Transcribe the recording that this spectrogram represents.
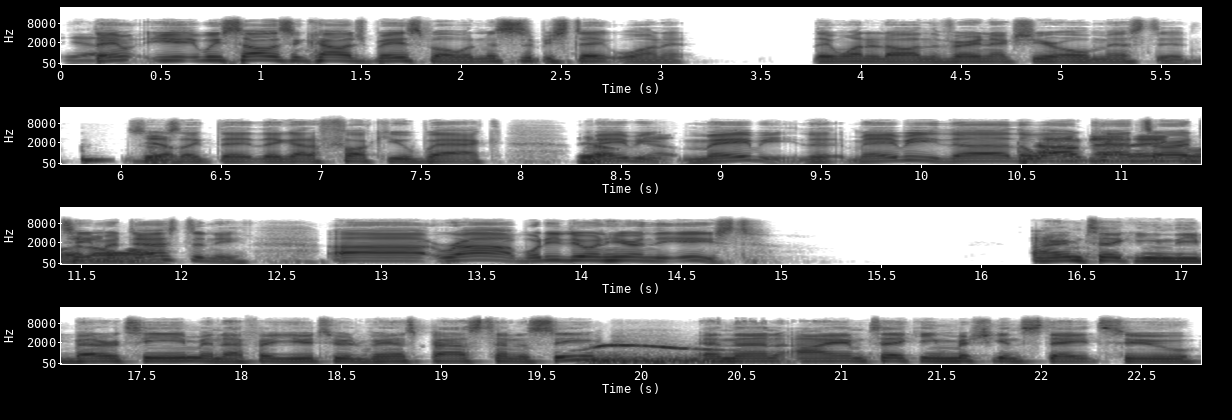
yeah. They, you, we saw this in college baseball when Mississippi State won it. They won it all, and the very next year, Ole Miss did. So it's like they, they got to fuck you back. Yep. Maybe, Yep. maybe, the, maybe the the Not a Wildcats are a team of destiny. Uh, Rob, what are you doing here in the East? I am taking the better team in FAU to advance past Tennessee, and then I am taking Michigan State to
